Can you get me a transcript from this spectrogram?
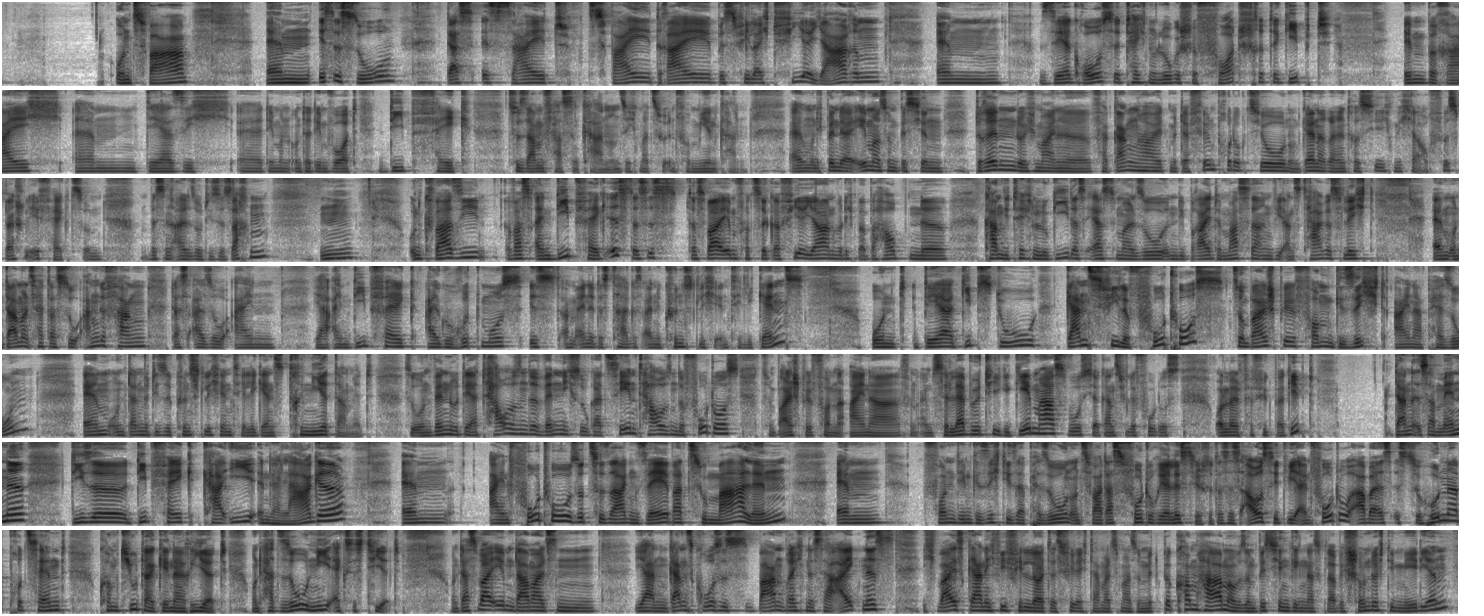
Und zwar ähm, ist es so, dass es seit zwei, drei bis vielleicht vier Jahren ähm, sehr große technologische Fortschritte gibt im Bereich, ähm, der sich, äh, den man unter dem Wort Deepfake zusammenfassen kann und sich mal zu informieren kann. Ähm, und ich bin da immer so ein bisschen drin durch meine Vergangenheit mit der Filmproduktion und generell interessiere ich mich ja auch für Special Effects und ein bisschen all so diese Sachen. Mhm. Und quasi, was ein Deepfake ist, das ist, das war eben vor circa vier Jahren, würde ich mal behaupten, eine, kam die Technologie das erste Mal so in die breite Masse, irgendwie ans Tageslicht. Ähm, und damals hat das so angefangen, dass also ein, ja, ein Deepfake-Algorithmus ist am Ende des Tages eine künstliche Intelligenz. Und der gibst du ganz viele Fotos, zum Beispiel vom Gesicht einer Person, ähm, und dann wird diese künstliche Intelligenz trainiert damit. So, und wenn du der Tausende, wenn nicht sogar Zehntausende Fotos, zum Beispiel von einer, von einem Celebrity gegeben hast, wo es ja ganz viele Fotos online verfügbar gibt, dann ist am Ende diese Deepfake-KI in der Lage, ähm, ein Foto sozusagen selber zu malen, ähm, von dem Gesicht dieser Person und zwar das fotorealistisch, dass es aussieht wie ein Foto, aber es ist zu 100% computergeneriert und hat so nie existiert. Und das war eben damals ein, ja, ein ganz großes, bahnbrechendes Ereignis. Ich weiß gar nicht, wie viele Leute es vielleicht damals mal so mitbekommen haben, aber so ein bisschen ging das, glaube ich, schon durch die Medien,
